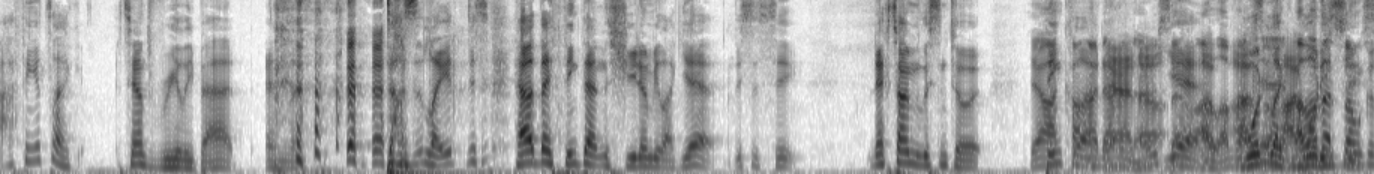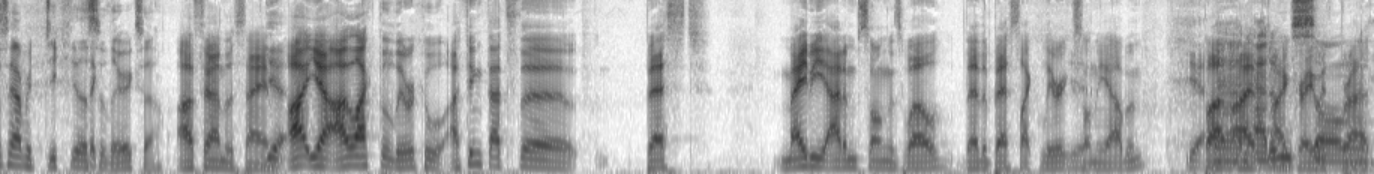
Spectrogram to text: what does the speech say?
I think it's like it sounds really bad, and like, does it like it just how'd they think that in the studio and be like, yeah, this is sick. Next time you listen to it, Yeah, think I, can't, like- I haven't Yeah, no, noticed yeah, that. I love I that. would, song. like, I love what that is song because how ridiculous It's the lyrics are. I found the same. Yeah. I, yeah, I like the lyrical. I think that's the best. Maybe Adam's song as well. They're the best like lyrics Yeah. on the album. yeah, But Man, I, I Adam's agree song- with Brad.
